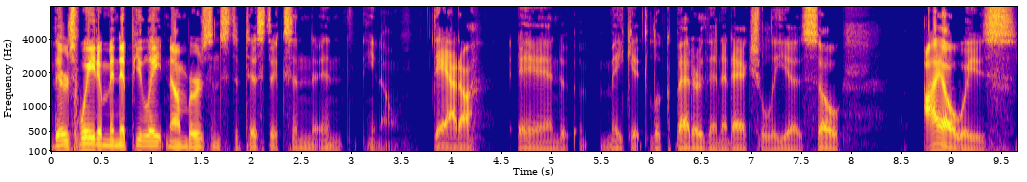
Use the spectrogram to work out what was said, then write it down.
there's way to manipulate numbers and statistics and, and you know data and make it look better than it actually is. So I always,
